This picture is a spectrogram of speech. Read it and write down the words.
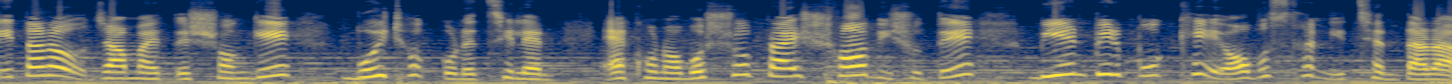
নেতারাও জামায়াতের সঙ্গে বৈঠক করেছিলেন। এখন অবশ্য প্রায় সব ইস্যুতে বিএনপির পক্ষে অবস্থান নিচ্ছেন তারা।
